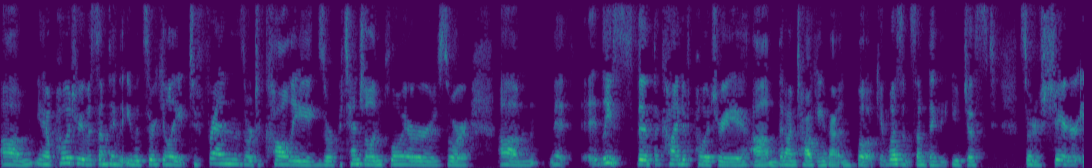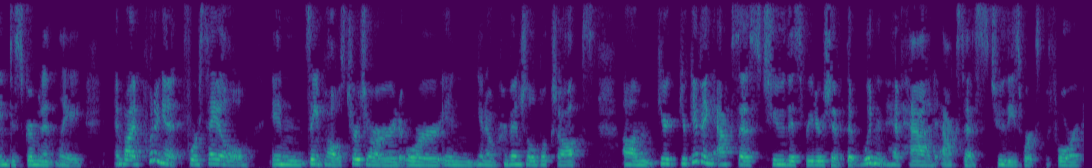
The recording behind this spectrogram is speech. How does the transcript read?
Um, you know poetry was something that you would circulate to friends or to colleagues or potential employers or um, it, at least the, the kind of poetry um, that i'm talking about in book. It wasn't something that you just sort of share indiscriminately. And by putting it for sale in St. Paul's churchyard or in, you know, provincial bookshops, um, you're, you're giving access to this readership that wouldn't have had access to these works before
